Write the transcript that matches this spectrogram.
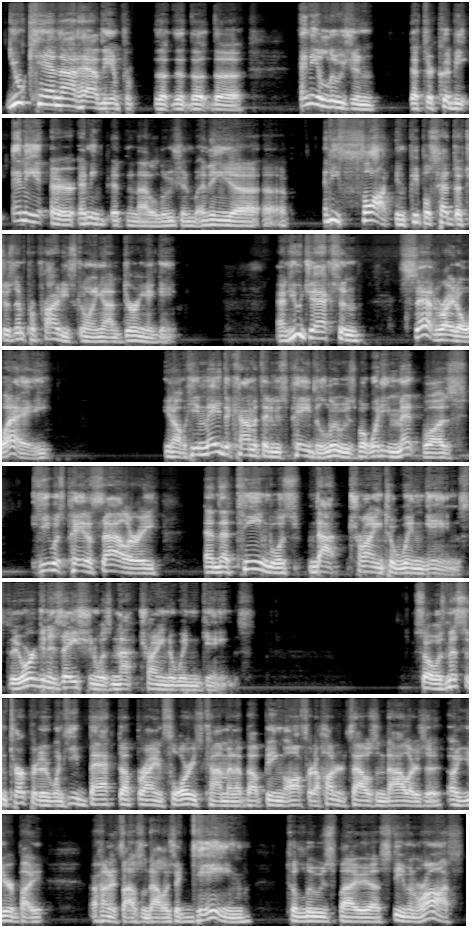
You cannot have the the the the, the any illusion that there could be any or any not illusion, but any uh, uh, any thought in people's head that there's improprieties going on during a game. And Hue Jackson said right away, you know, he made the comment that he was paid to lose, but what he meant was he was paid a salary and the team was not trying to win games. The organization was not trying to win games. So it was misinterpreted when he backed up Brian Flores' comment about being offered $100,000 a year by $100,000 a game to lose by uh, Stephen Ross.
